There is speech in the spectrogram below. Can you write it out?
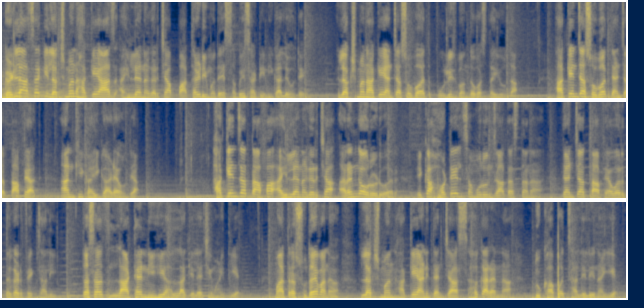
घडलं असं की लक्ष्मण हाके आज अहिल्यानगरच्या पाथर्डीमध्ये सभेसाठी निघाले होते. लक्ष्मण हाके यांच्यासोबत पोलीस बंदोबस्तही होता. हाकेंच्या सोबत त्यांच्या ताफ्यात आणखी काही गाड्या होत्या. हाकेंचा ताफा अहिल्यानगरच्या आरंगाव रोडवर एका हॉटेल समोरून जात असताना त्यांच्या ताफ्यावर दगडफेक झाली. तसंच लाठ्यांनीही हल्ला केल्याची माहिती आहे. मात्र सुदैवानं लक्ष्मण हाके आणि त्यांच्या सहकाऱ्यांना दुखापत झालेली नाहीये.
